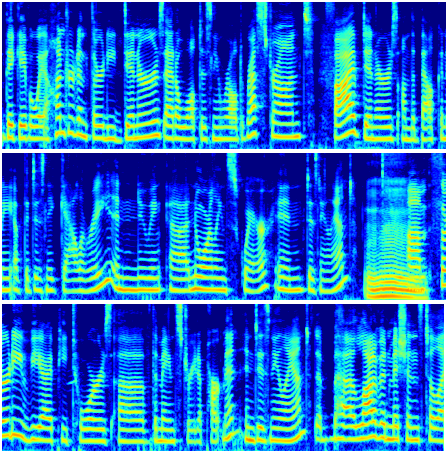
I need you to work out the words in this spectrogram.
They gave away 130 dinners at a Walt Disney World restaurant, five dinners on the balcony of the Disney Gallery in New, uh, New Orleans Square in Disneyland, um, 30 VIP tours of the Main Street apartment in Disneyland, a lot of admissions to like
